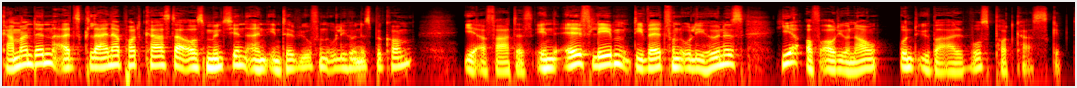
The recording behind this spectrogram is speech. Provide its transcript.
kann man denn als kleiner Podcaster aus München ein Interview von Uli Hoeneß bekommen? Ihr erfahrt es in Elf Leben, die Welt von Uli Hoeneß, hier auf Audio Now und überall, wo es Podcasts gibt.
